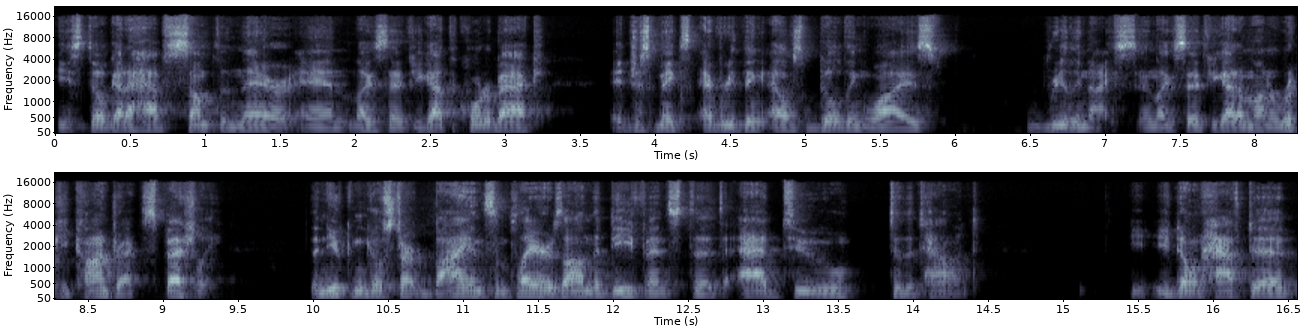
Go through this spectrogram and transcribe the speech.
You still got to have something there. And like I said, if you got the quarterback, it just makes everything else building wise really nice. And like I said, if you got him on a rookie contract, especially, then you can go start buying some players on the defense to, to add to to the talent. You, you don't have to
